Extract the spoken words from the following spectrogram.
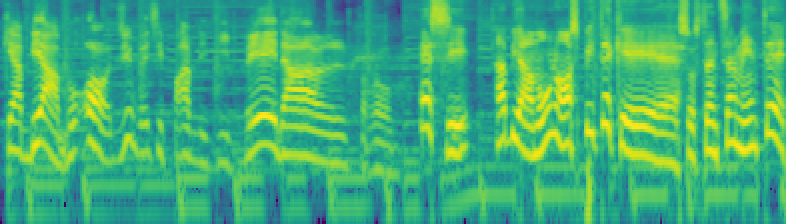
che abbiamo oggi invece parli di ben altro. Eh sì, abbiamo un ospite che è sostanzialmente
